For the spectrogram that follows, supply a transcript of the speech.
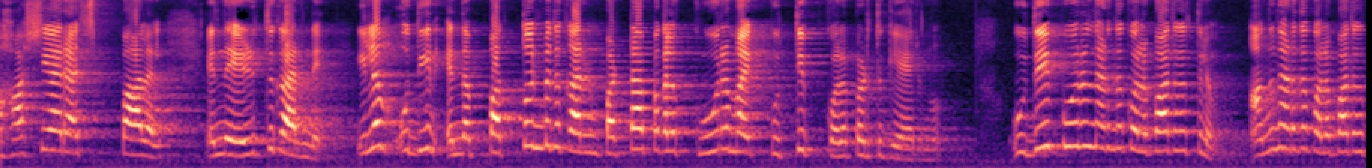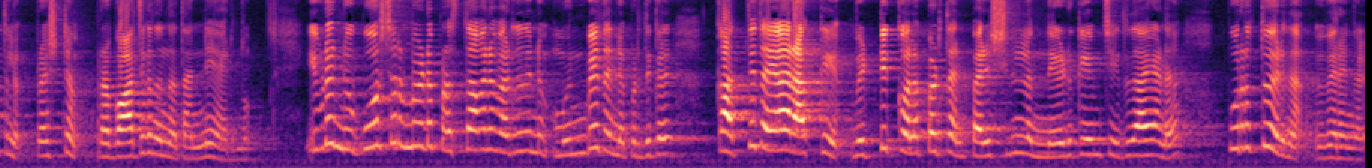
മഹാശയ രാജ് പാലൽ എന്ന എഴുത്തുകാരനെ ഇലം ഉദ്ദീൻ എന്ന പത്തൊൻപതുകാരൻ പട്ടാപ്പകൽ ക്രൂരമായി കുത്തി കൊലപ്പെടുത്തുകയായിരുന്നു. ഉദയ്പൂരിൽ നടന്ന കൊലപാതകത്തിലും അന്ന് നടന്ന കൊലപാതകത്തിലും പ്രശ്നം പ്രവാചകൻ എന്ന് തന്നെയായിരുന്നു. ഇവിടെ നുപൂർ ശർമ്മയുടെ പ്രസ്താവന വരുന്നതിന് മുൻപേ തന്നെ പ്രതികൾ കത്തി തയ്യാറാക്കുകയും വെട്ടിക്കൊലപ്പെടുത്താൻ പരിശീലനം നേടുകയും ചെയ്തതായാണ് പുറത്തുവരുന്ന വിവരങ്ങൾ.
